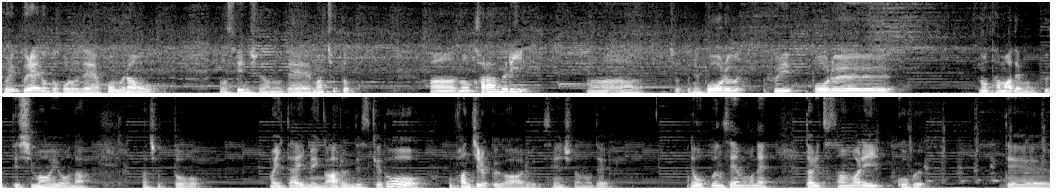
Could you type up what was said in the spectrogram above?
トリプル A のところでホームラン王の選手なので、まあ、ちょっとあの空振り、まあ、ちょっとねボール振りボールの球でも振ってしまうような、まあ、ちょっと、まあ、痛い面があるんですけどパンチ力がある選手なのででオープン戦もね打率3割5分。で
